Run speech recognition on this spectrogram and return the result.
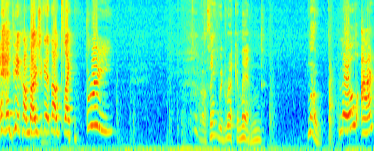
epic I managed to get down to like three. I think we'd recommend low. Low and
